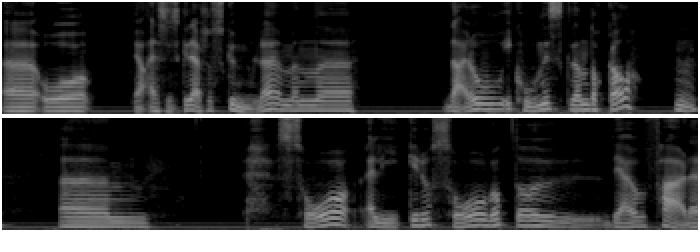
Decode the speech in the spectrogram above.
Eh, og ja, jeg syns ikke de er så skumle, men eh, det er jo ikonisk, den dokka, da. Um, så Jeg liker jo så godt, og de er jo fæle,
